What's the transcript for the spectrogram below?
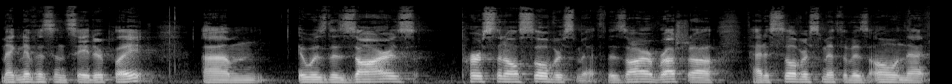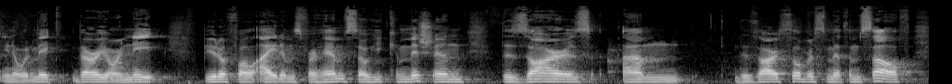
magnificent seder plate? Um, it was the czar's personal silversmith. The Tsar of Russia had a silversmith of his own that you know would make very ornate, beautiful items for him. So he commissioned the Tsar's um, the Tsar silversmith himself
